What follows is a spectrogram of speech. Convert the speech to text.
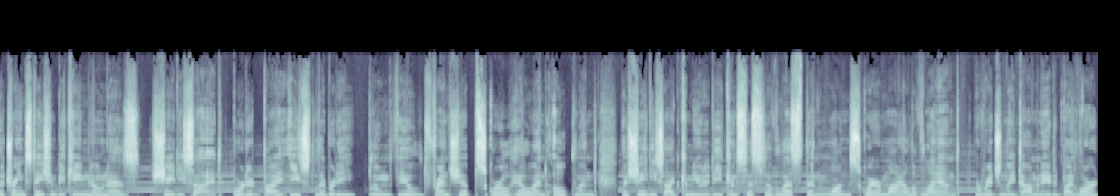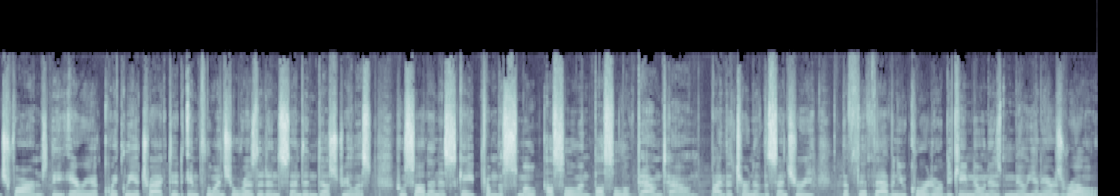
the train station became known as Shadyside. Bordered by East Liberty, Bloomfield, Friendship, Squirrel Hill, and Oakland, the Shadyside community consists of less than one square mile of land. Originally dominated by large farms, the area quickly attracted influential residents and industrialists who sought an escape from the smoke, hustle, and bustle of downtown. By the turn of the century, the Fifth Avenue corridor became known as Millionaire's Row,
